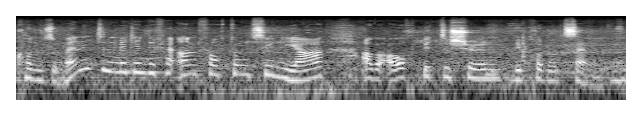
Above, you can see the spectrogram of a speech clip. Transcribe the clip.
Konsumenten mit in die Verantwortung ziehen, ja, aber auch bitteschön die Produzenten.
